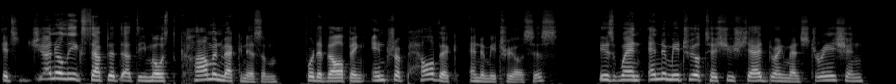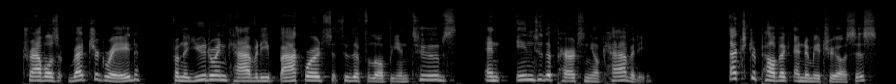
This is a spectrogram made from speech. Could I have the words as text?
It's generally accepted that the most common mechanism for developing intrapelvic endometriosis is when endometrial tissue shed during menstruation travels retrograde from the uterine cavity backwards through the fallopian tubes and into the peritoneal cavity. Extrapelvic endometriosis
